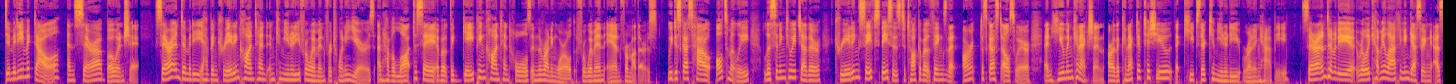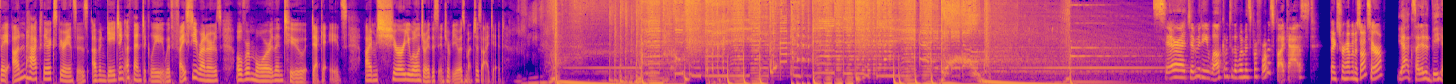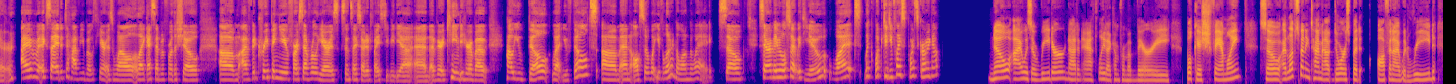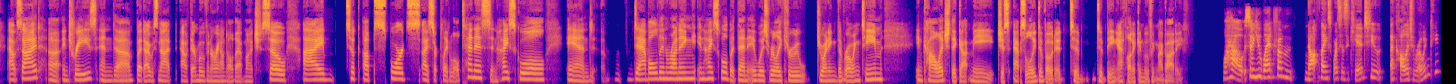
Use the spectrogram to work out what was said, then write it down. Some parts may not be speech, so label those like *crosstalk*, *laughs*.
Dimity McDowell and Sarah Bowen Shea. Sarah and Dimity have been creating content and community for women for 20 years and have a lot to say about the gaping content holes in the running world for women and for mothers. We discuss how ultimately listening to each other, creating safe spaces to talk about things that aren't discussed elsewhere, and human connection are the connective tissue that keeps their community running happy. Sarah and Dimity really kept me laughing and guessing as they unpacked their experiences of engaging authentically with feisty runners over more than two decades. I'm sure you will enjoy this interview as much as I did. Sarah Dimity, welcome to the Women's Performance Podcast. Thanks for having us on, Sarah. Yeah, excited to be here. I'm excited to have you both here as well. Like I said before the show, um, I've been creeping you for several years since I started Feisty Media, and I'm very keen to hear about how you built what you've built, um, and also what you've learned along the way. So, Sarah, maybe we'll start with you. What, like, what did you play sports growing up? No, I was a reader, not an athlete. I come from a very bookish family. So I love spending time outdoors, but often I would read outside uh, in trees, and uh, but I was not out there moving around all that much. So I took up sports. I start, played a little tennis in high school and uh, dabbled in running in high school, but then it was really through joining the rowing team in college that got me just absolutely devoted to to being athletic and moving my body. Wow. So you went from not playing sports as a kid to a college rowing team?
